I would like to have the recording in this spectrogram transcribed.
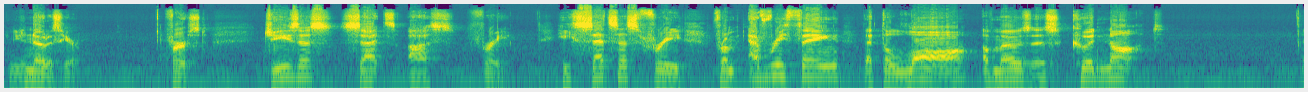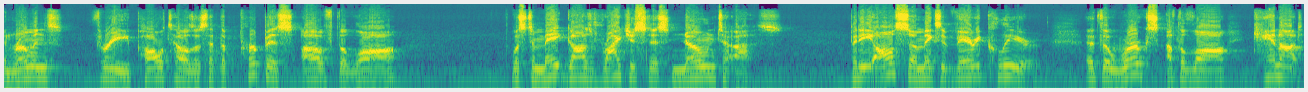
you need to notice here. First, Jesus sets us free. He sets us free from everything that the law of Moses could not. In Romans 3, Paul tells us that the purpose of the law was to make God's righteousness known to us. But he also makes it very clear that the works of the law cannot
